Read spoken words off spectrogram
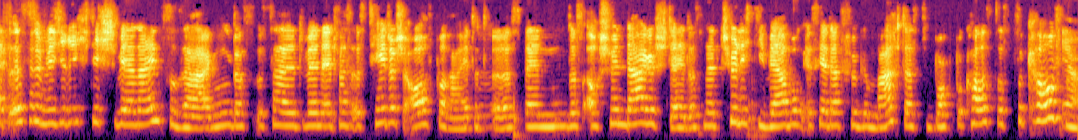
Es ist für mich richtig schwer, Nein zu sagen. Das ist halt, wenn etwas ästhetisch aufbereitet mhm. ist, wenn das auch schön dargestellt ist. Natürlich, die Werbung ist ja dafür gemacht, dass du Bock bekommst, das zu kaufen. Ja.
